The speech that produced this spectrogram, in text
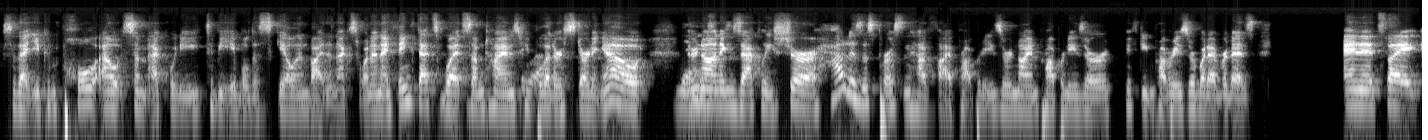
so that you can pull out some equity to be able to scale and buy the next one. And I think that's what sometimes people that are starting out, yes. they're not exactly sure how does this person have five properties or nine properties or 15 properties or whatever it is. And it's like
